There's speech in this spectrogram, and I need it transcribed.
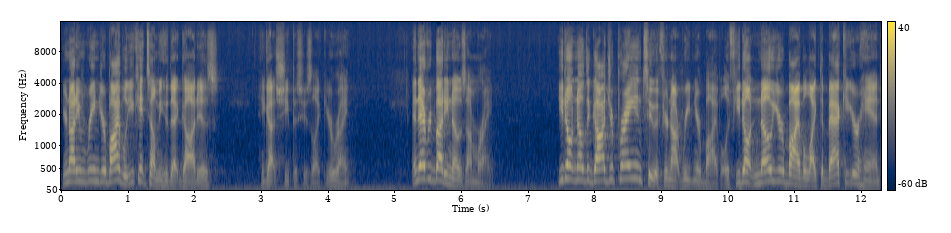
You're not even reading your Bible. You can't tell me who that God is. He got sheepish. He's like, You're right. And everybody knows I'm right. You don't know the God you're praying to if you're not reading your Bible. If you don't know your Bible like the back of your hand,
